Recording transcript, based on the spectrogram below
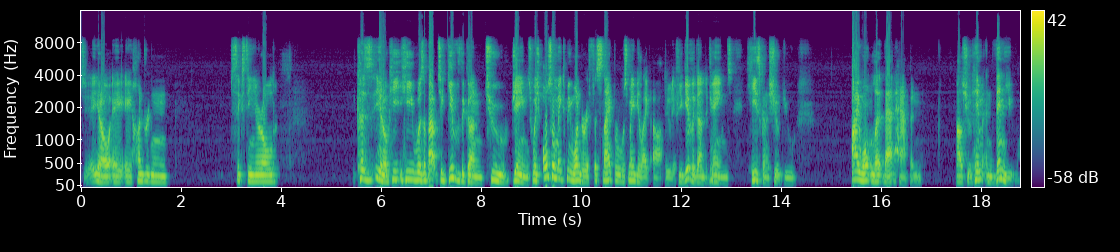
you know, a, a 116 year old because you know he he was about to give the gun to James which also makes me wonder if the sniper was maybe like oh dude if you give the gun to James he's gonna shoot you. I won't let that happen. I'll shoot him and then you.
